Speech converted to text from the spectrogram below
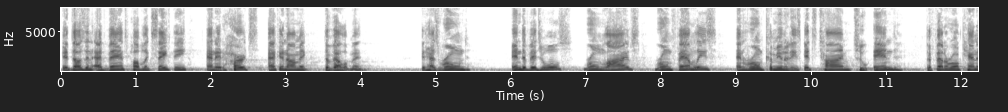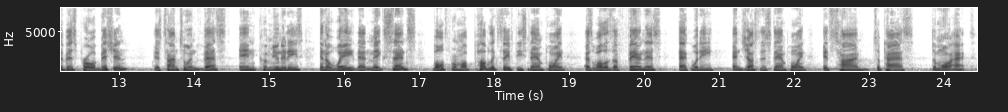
It doesn't advance public safety and it hurts economic development. It has ruined individuals, ruined lives, ruined families, and ruined communities. It's time to end the federal cannabis prohibition. It's time to invest in communities in a way that makes sense, both from a public safety standpoint as well as a fairness, equity, and justice standpoint. It's time to pass the MORE Act.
